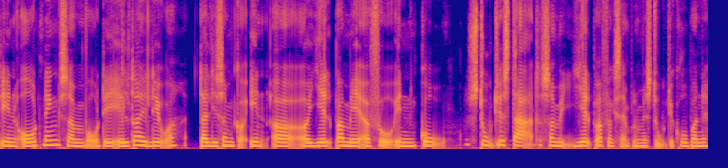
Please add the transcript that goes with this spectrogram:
Det er en ordning, som, hvor det er ældre elever, der ligesom går ind og, og hjælper med at få en god studiestart, som hjælper for eksempel med studiegrupperne,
